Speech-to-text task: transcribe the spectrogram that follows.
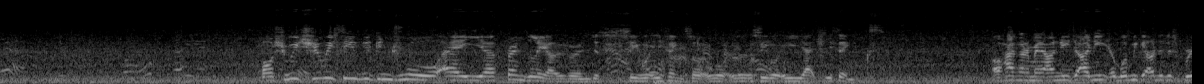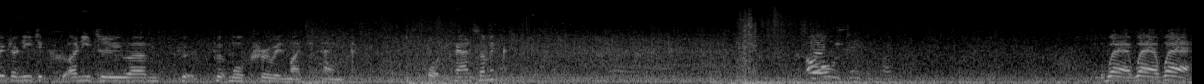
Yeah. Well, what's saying? Or should we should we see if we can draw a uh, friendly over and just see what he thinks or, see what he actually thinks? Oh, hang on a minute. I need I need when we get under this bridge, I need to I need to um, put put more crew in my tank. What? You found something? Oh, where where where?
